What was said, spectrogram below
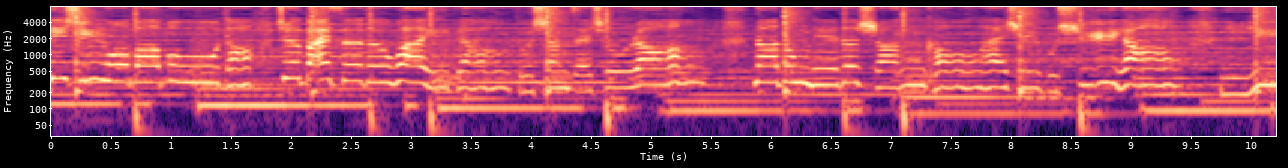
提醒我抱不到这白色的外表，多想再求饶。那冻裂的伤口，还需不需要你？好。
